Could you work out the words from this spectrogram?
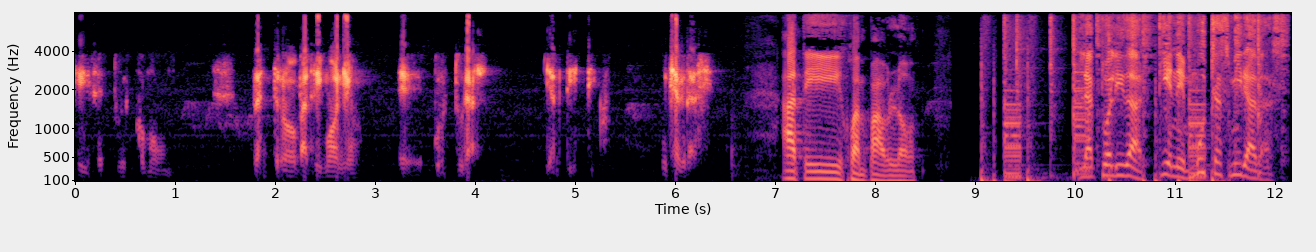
que dices tú, es como nuestro patrimonio eh, cultural y artístico. Muchas gracias. A ti, Juan Pablo. La actualidad tiene muchas miradas,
